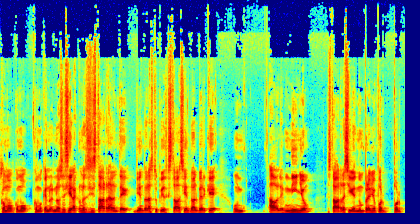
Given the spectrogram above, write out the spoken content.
como, claro. como, como que no, no sé si era, no sé si estaba realmente viendo la estupidez que estaba haciendo al ver que un, un niño estaba recibiendo un premio por, por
